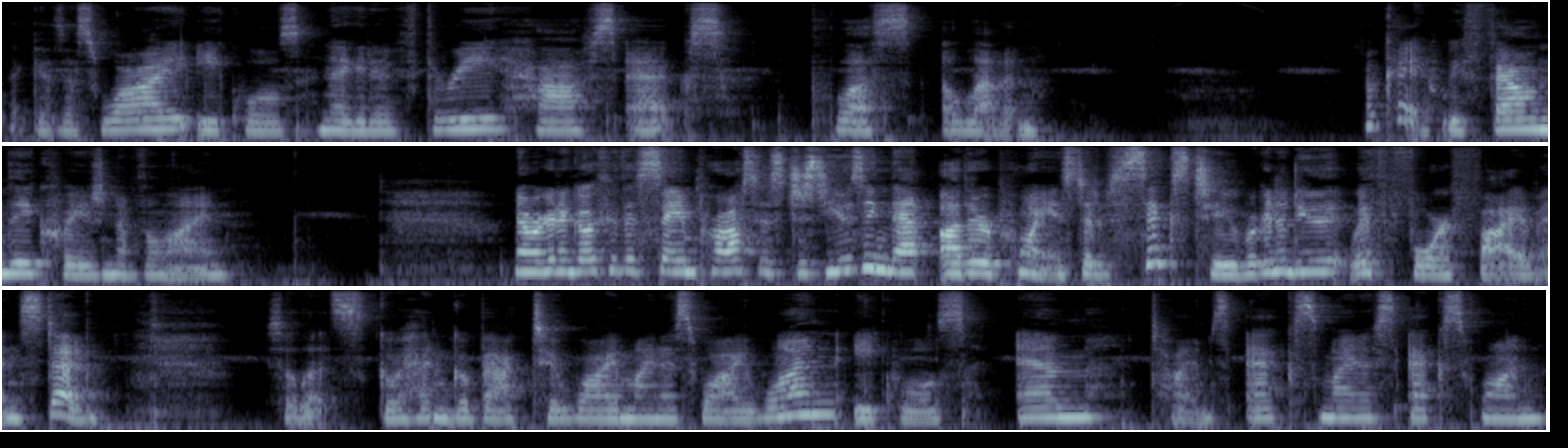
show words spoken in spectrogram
That gives us y equals negative 3 halves x plus 11. Okay, we found the equation of the line. Now we're going to go through the same process, just using that other point. Instead of 6, 2, we're going to do it with 4, 5 instead. So let's go ahead and go back to y minus y1 equals m times x minus x1.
